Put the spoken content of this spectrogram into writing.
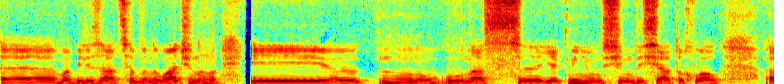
е, мобілізації обвинуваченого. І е, ну, у нас е, як мінімум 70 ухвал е,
